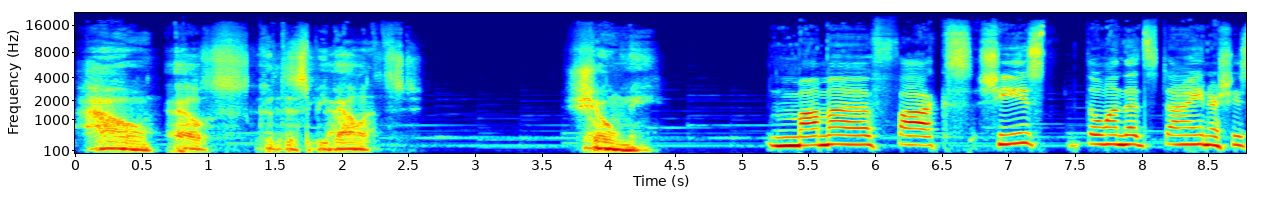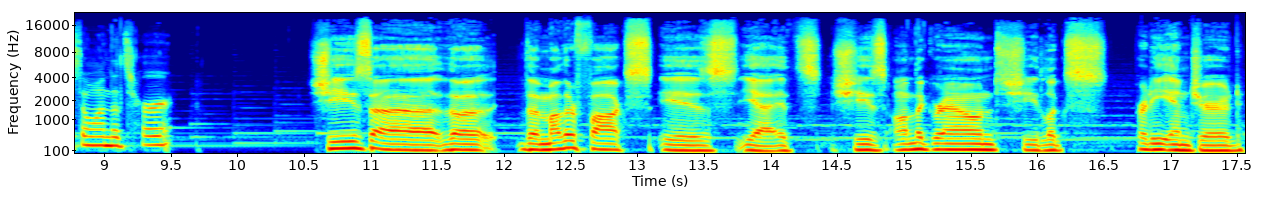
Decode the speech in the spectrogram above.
How else could this be balanced? Show me. Mama Fox, she's the one that's dying or she's the one that's hurt? She's uh the the mother fox is yeah, it's she's on the ground. She looks pretty injured.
